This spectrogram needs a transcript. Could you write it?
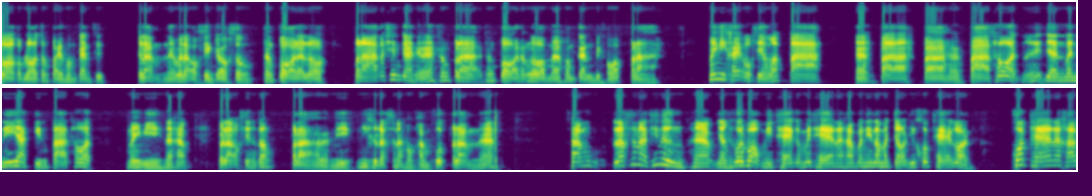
กอกับรอต้องไปพร้อมกันคือกล้ำนะเวลาออกเสียงจะออกสองทั้งกอและรอปลาก็เช่นกันเห็นไหมทั้งปลาทั้งปอทั้งรอมาพร้อมกันเป็นคำว่าปลา ไม่มีใครออกเสียงว่าปลานะปลาปลาปลาทอดเนะยันวันนี้อยากกินปลาทอดไม่มีนะครับ เวลาออกเสียงก็ต้องปลาแบบนี้ นี่คือลักษณะของคำควบกล้ำนะ คำลักษณะที่หนึ่งนะครับ อย่างที่โค้ดบอกมีแท้กับไม่แท้นะครับ วันนี้เรามาเจาะที่ควบแท้ก่อน ควบแท้นะครับ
